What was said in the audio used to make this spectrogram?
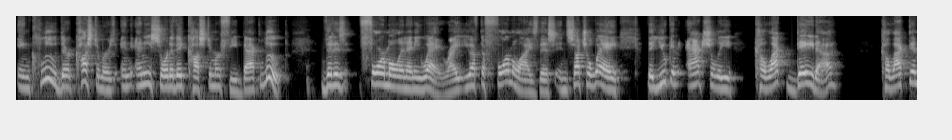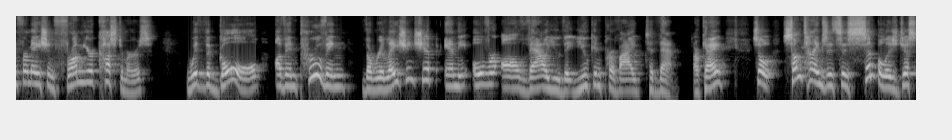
include their customers in any sort of a customer feedback loop that is formal in any way, right? You have to formalize this in such a way that you can actually collect data, collect information from your customers with the goal of improving the relationship and the overall value that you can provide to them. Okay. So sometimes it's as simple as just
